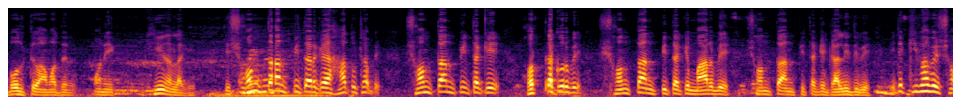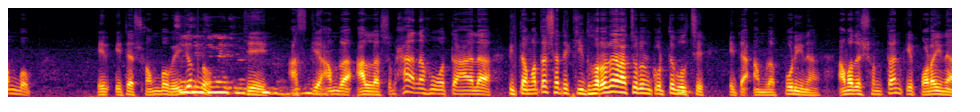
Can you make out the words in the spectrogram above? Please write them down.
বলতেও আমাদের অনেক ঘৃণা লাগে যে সন্তান পিতার গায়ে হাত উঠাবে, সন্তান পিতাকে হত্যা করবে, সন্তান পিতাকে মারবে, সন্তান পিতাকে গালি দিবে। এটা কীভাবে সম্ভব? এটা সম্ভব এই জন্য যে আজকে আমরা আল্লাহ সুবহানাহু ওয়া তাআলা পিতামাতার সাথে কি ধরনের আচরণ করতে বলছে এটা আমরা পড়ি না। আমাদের সন্তানকে পড়াই না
